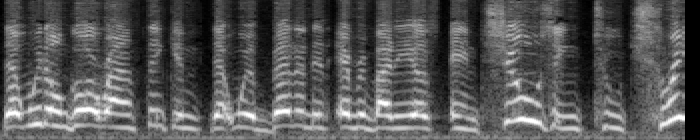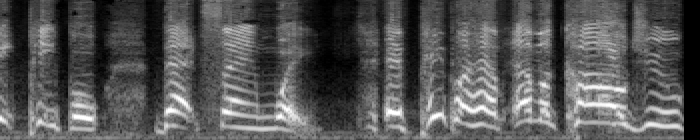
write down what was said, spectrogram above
that we don't go around thinking that we're better than everybody else and choosing to treat people that same way. If people have ever called you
